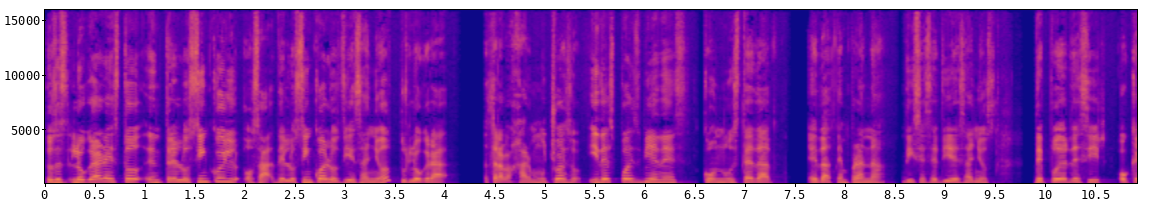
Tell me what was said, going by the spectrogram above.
Entonces, lograr esto entre los cinco y, o sea, de los cinco a los 10 años, pues logra trabajar mucho eso. Y después vienes con esta edad, edad temprana, dice hace 10 años, de poder decir, ok,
